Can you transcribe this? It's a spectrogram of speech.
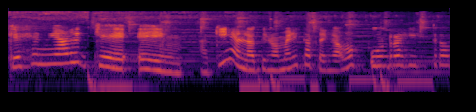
Qué genial que en, aquí en Latinoamérica tengamos un registro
